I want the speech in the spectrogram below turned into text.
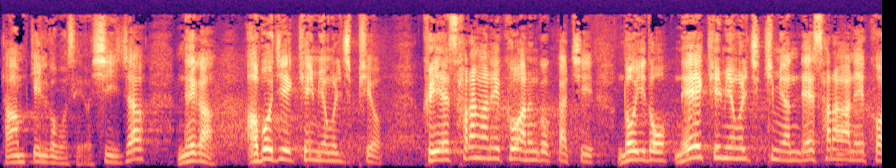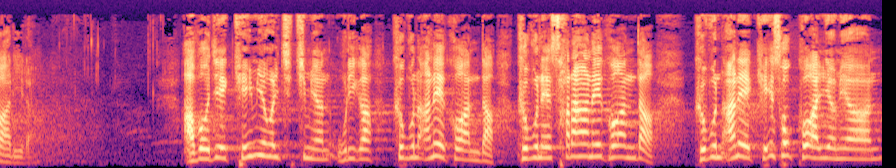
다 함께 읽어보세요. 시작. 내가 아버지의 계명을 지켜 그의 사랑 안에 거하는 것 같이 너희도 내 계명을 지키면 내 사랑 안에 거하리라. 아버지의 계명을 지키면 우리가 그분 안에 거한다. 그분의 사랑 안에 거한다. 그분 안에 계속 거하려면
